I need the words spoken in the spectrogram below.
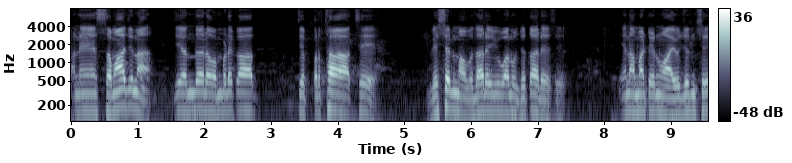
અને સમાજના જે અંદર અંબડકા જે પ્રથા છે વ્યસનમાં વધારે યુવાનો જતા રહે છે એના માટેનું આયોજન છે.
